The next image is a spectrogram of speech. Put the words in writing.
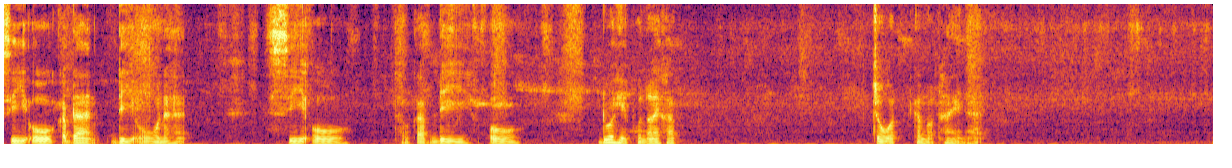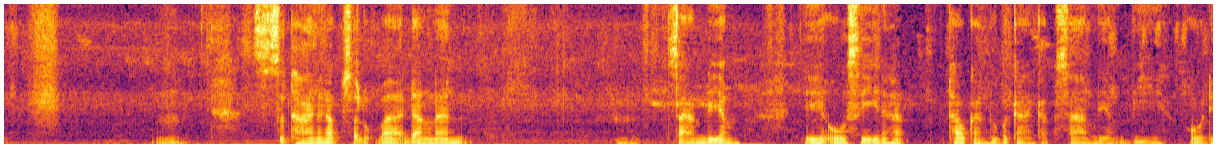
CO กับด้าน DO นะฮะ CO เท่ากับ DO ด้วยเหตุผลอะไรครับ โจทย์กำหนดให้นะฮะสุดท้ายนะครับสรุปว่าดังนั้น สามเหลี่ยม AOC นะครับ เท่ากันทุกประการกับสามเหลี่ยม BOD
